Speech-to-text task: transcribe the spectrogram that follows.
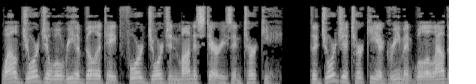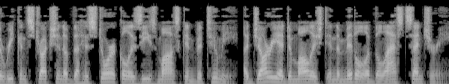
While Georgia will rehabilitate four Georgian monasteries in Turkey. The Georgia-Turkey agreement will allow the reconstruction of the historical Aziz Mosque in Batumi, Adjara demolished in the middle of the last century.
